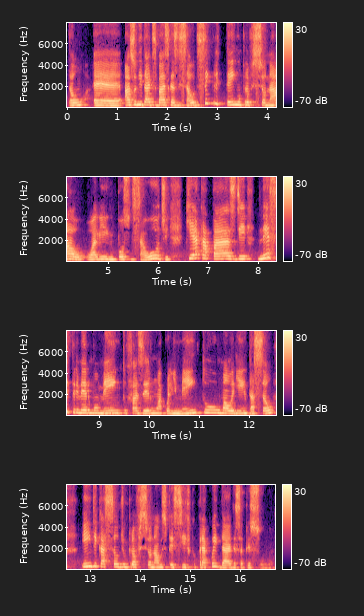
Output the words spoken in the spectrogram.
Então, é, as unidades básicas de saúde sempre tem um profissional, ou ali no posto de saúde, que é capaz de, nesse primeiro momento, fazer um acolhimento, uma orientação e indicação de um profissional específico para cuidar dessa pessoa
